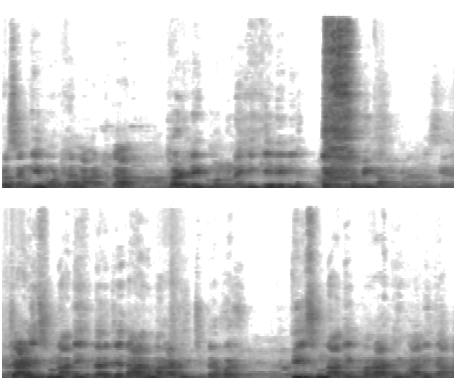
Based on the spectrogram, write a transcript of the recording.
प्रसंगी मोठ्या नाटकात थर्ड लीड म्हणूनही केलेली आपण भूमिका. चाळीसहून अधिक दर्जेदार मराठी चित्रपट तीसहून अधिक मराठी मालिका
